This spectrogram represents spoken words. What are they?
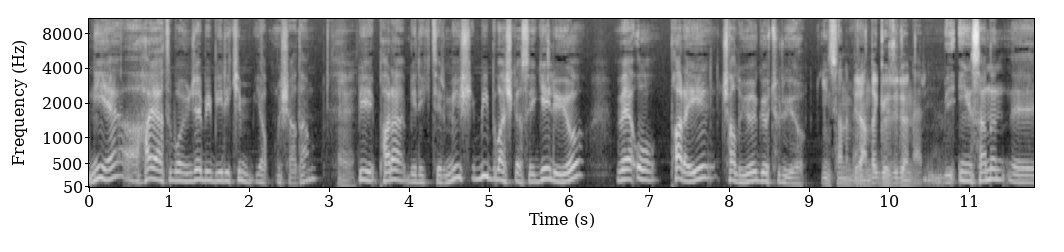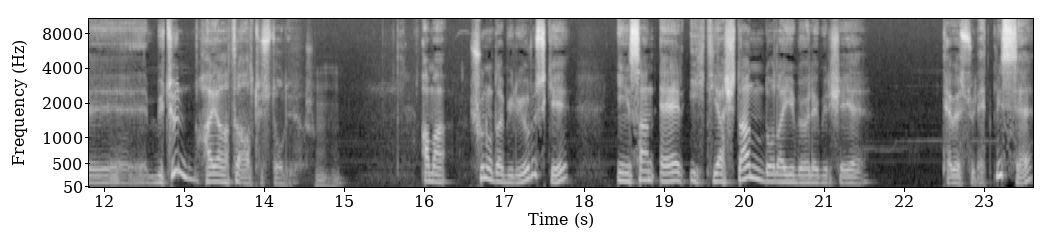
Niye? Hayatı boyunca bir birikim yapmış adam. Evet. Bir para biriktirmiş. Bir başkası geliyor ve o parayı çalıyor götürüyor. İnsanın bir anda gözü döner. Yani. Bir insanın e, bütün hayatı alt üst oluyor. Hı hı. Ama şunu da biliyoruz ki insan eğer ihtiyaçtan dolayı böyle bir şeye tevessül etmişse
